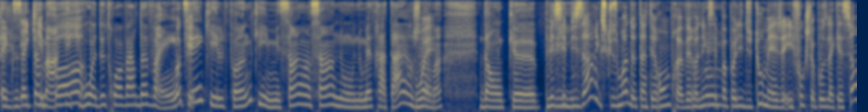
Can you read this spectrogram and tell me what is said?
Exactement. Et qui, pas... équivaut à deux, trois verres de vin. OK. qui est le fun, qui, mais sans, sans nous, nous mettre à terre, justement. Donc, euh, Mais c'est bizarre, excuse-moi de t'interrompre, Véronique, c'est mhm. pas poli du tout, mais il faut que je te pose la question.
